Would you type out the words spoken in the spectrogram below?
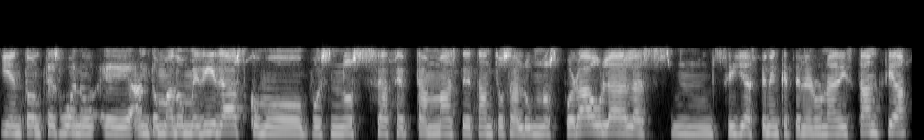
Y entonces, bueno, eh, han tomado medidas como pues no se aceptan más de tantos alumnos por aula, las mm, sillas tienen que tener una distancia.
